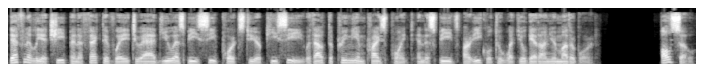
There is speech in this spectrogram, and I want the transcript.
Definitely a cheap and effective way to add USB-C ports to your PC without the premium price point and the speeds are equal to what you'll get on your motherboard. Also,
